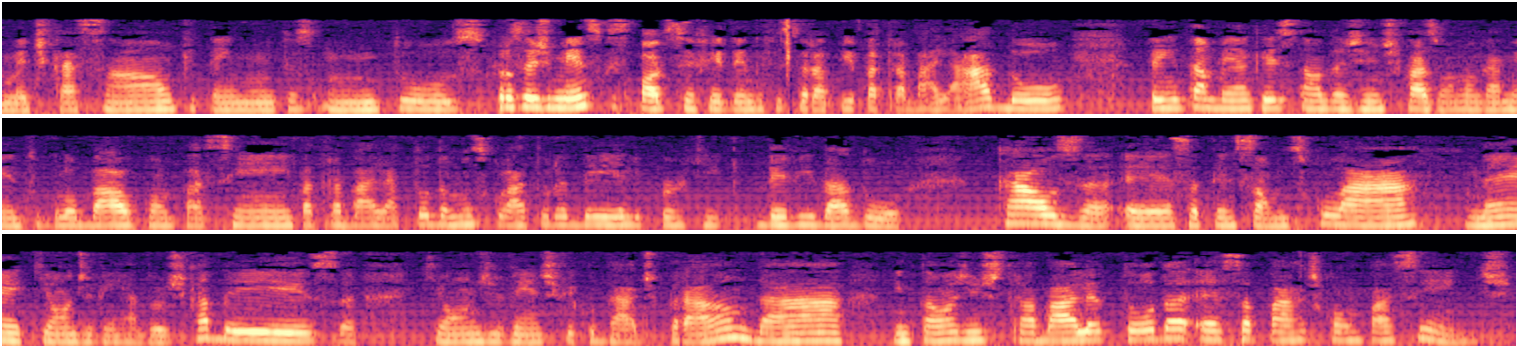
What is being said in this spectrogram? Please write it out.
medicação, que tem muitos, muitos procedimentos que podem ser feitos dentro da fisioterapia para trabalhar a dor. Tem também a questão da gente fazer um alongamento global com o paciente, para trabalhar toda a musculatura dele, porque devido à dor causa é, essa tensão muscular, né, que é onde vem a dor de cabeça, que é onde vem a dificuldade para andar. Então a gente trabalha toda essa parte com o paciente.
